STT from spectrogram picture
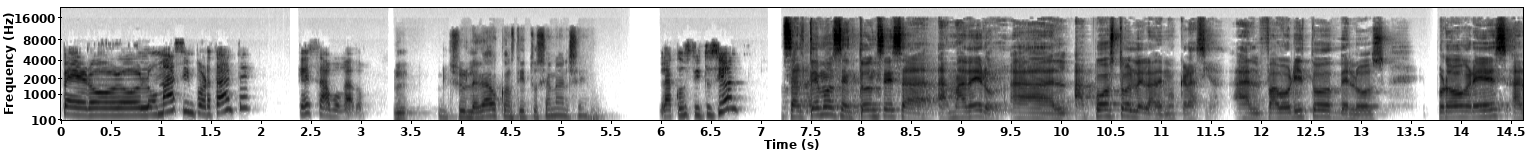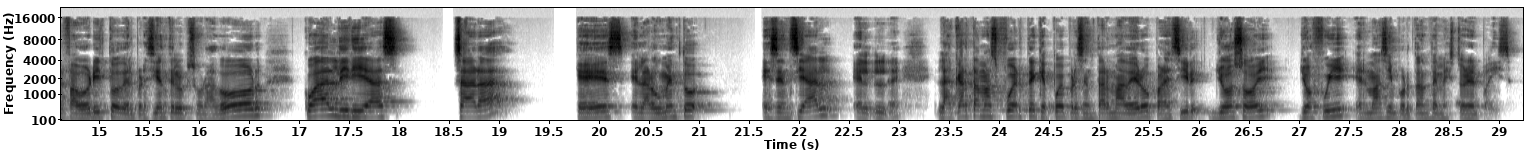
pero lo más importante, que es abogado. Su legado constitucional, sí. La constitución. Saltemos entonces a, Madero, al apóstol de la democracia, al favorito de los progres, al favorito del presidente del observador. ¿Cuál dirías, Sara, que es el argumento esencial, la carta más fuerte que puede presentar Madero para decir yo soy, yo fui el más importante en la historia del país?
